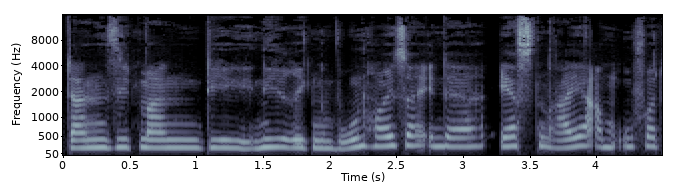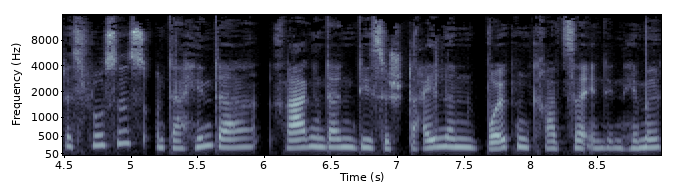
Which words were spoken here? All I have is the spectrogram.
Dann sieht man die niedrigen Wohnhäuser in der ersten Reihe am Ufer des Flusses und dahinter ragen dann diese steilen Wolkenkratzer in den Himmel,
